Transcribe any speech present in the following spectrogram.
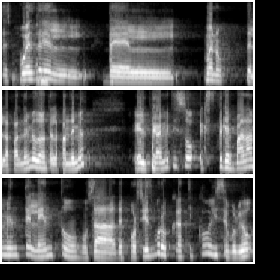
después del del bueno, de la pandemia, durante la pandemia, el trámite hizo extremadamente lento, o sea, de por sí es burocrático y se volvió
